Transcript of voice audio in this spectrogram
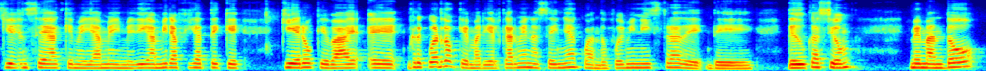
quien sea que me llame y me diga, mira, fíjate que quiero que vaya. Eh, recuerdo que María del Carmen Aceña, cuando fue ministra de, Educación, me mandó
